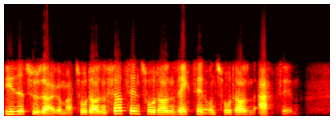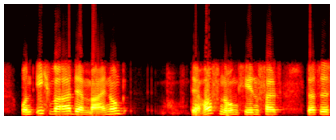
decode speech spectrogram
diese Zusage gemacht. 2014, 2016 und 2018. Und ich war der Meinung, der Hoffnung jedenfalls, dass es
